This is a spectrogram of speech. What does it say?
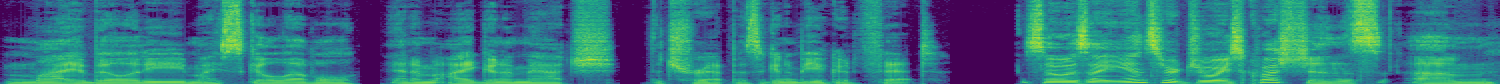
my ability, my skill level, and am I going to match the trip? Is it going to be a good fit? So, as I answered Jory's questions, um,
